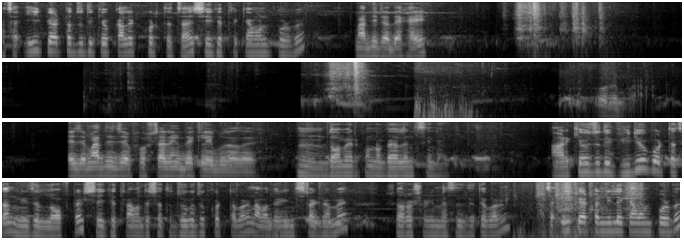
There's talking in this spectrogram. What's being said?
আচ্ছা এই পেয়ারটা যদি কেউ কালেক্ট করতে চায় সেই ক্ষেত্রে কেমন পড়বে? মাদিটা দেখাই। এই যে মাদি যে পোস্টারিং দেখলেই বোঝা যায়। হুম দমের কোনো ব্যালেন্সই নেই। আর কেউ যদি ভিডিও করতে চান নিজের লফটের সেই ক্ষেত্রে আমাদের সাথে যোগাযোগ করতে পারেন। আমাদের ইনস্টাগ্রামে সরাসরি মেসেজ দিতে পারেন। আচ্ছা এই পেয়ারটা নিলে কেমন পড়বে?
